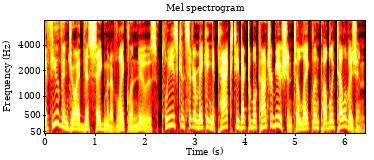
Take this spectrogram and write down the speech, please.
If you've enjoyed this segment of Lakeland News, please consider making a tax-deductible contribution to Lakeland Public Television.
